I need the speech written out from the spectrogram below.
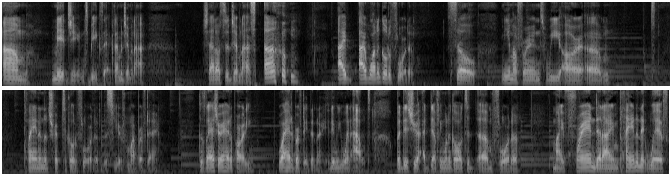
Um mid June to be exact. I'm a Gemini. Shout out to the Geminis. Um I I want to go to Florida. So me and my friends, we are um planning a trip to go to Florida this year for my birthday. Cuz last year I had a party well, I had a birthday dinner and then we went out. But this year, I definitely want to go out to um, Florida. My friend that I am planning it with,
